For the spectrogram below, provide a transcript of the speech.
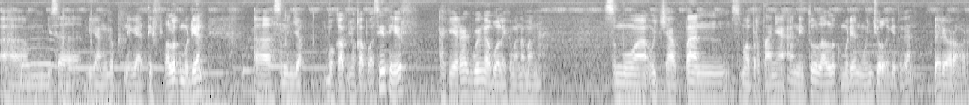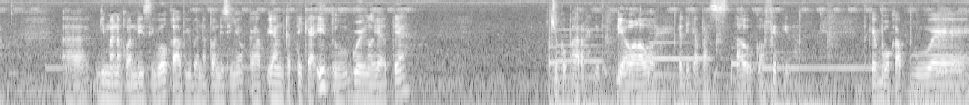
um, bisa dianggap negatif. Lalu kemudian uh, semenjak bokap nyokap positif akhirnya gue nggak boleh ke mana-mana. Semua ucapan semua pertanyaan itu lalu kemudian muncul gitu kan dari orang-orang. Uh, gimana kondisi bokap gimana kondisi nyokap. Yang ketika itu gue ngelihatnya cukup parah gitu di awal-awal ketika pas tahu covid gitu. Kayak bokap gue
